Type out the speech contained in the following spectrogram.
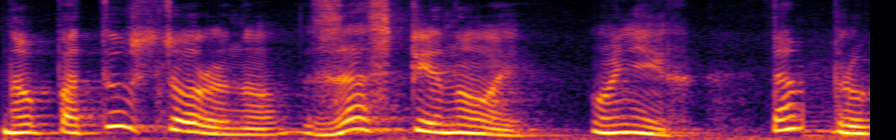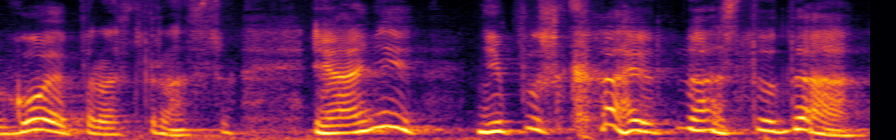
Но по ту сторону, за спиной у них, там другое пространство. И они не пускают нас туда.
